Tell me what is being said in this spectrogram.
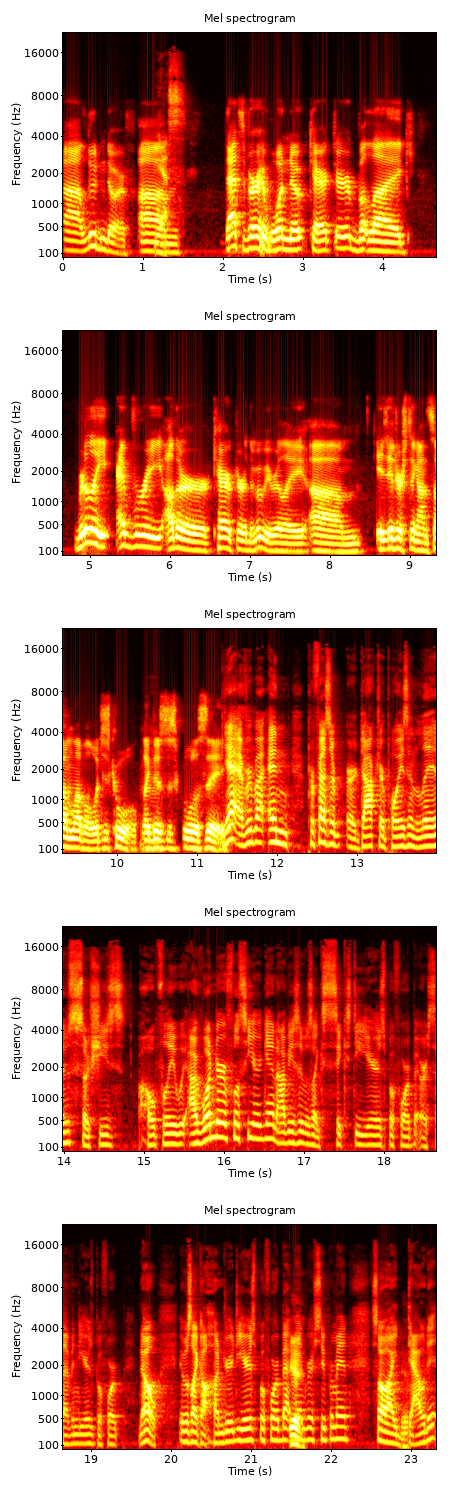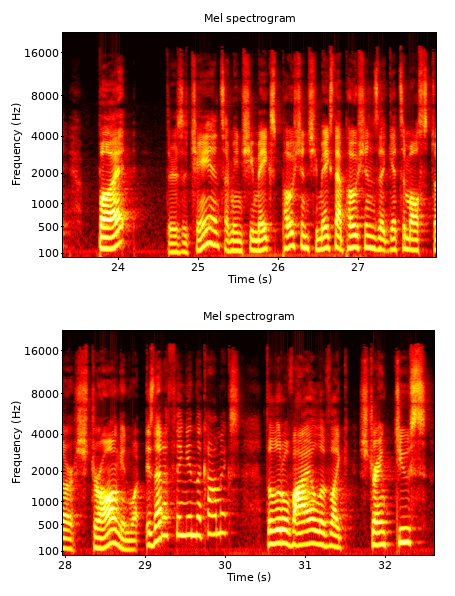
uh, Ludendorff. Um, yes. that's a very one note character, but like really every other character in the movie really um, is interesting on some level, which is cool. Like this is cool to see. Yeah, everybody and Professor or Doctor Poison lives, so she's hopefully. We, I wonder if we'll see her again. Obviously, it was like sixty years before or seventy years before. No, it was like hundred years before Batman Yeah. vs Superman. So I doubt it, but there's a chance. I mean, she makes potions. She makes that potions that gets him all star- strong. And what is that a thing in the comics? The little vial of like strength juice.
